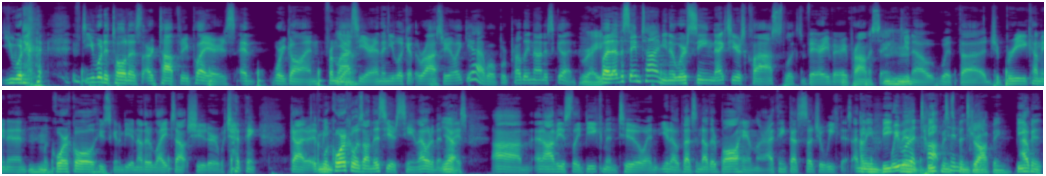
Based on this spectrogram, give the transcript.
you would if you would have told us our top three players and were gone from Yeah. last year, and then you look at the roster, you're like, yeah, well, we're probably not as good. right. But at the same time, you know, we're seeing next year's class looks very, very promising. Mhm. You know, with uh, Jabri coming in, Mhm. McCorkle, who's going to be another lights out shooter, which I think, God, if I mean- McCorkle was on this year's team, that would have been Yeah. nice. Um, and obviously Beekman too, and you know that's another ball handler. I think that's such a weakness. I I mean, mean, Beekman, we were a top Beekman's 10 been team. dropping. I- Beekman,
